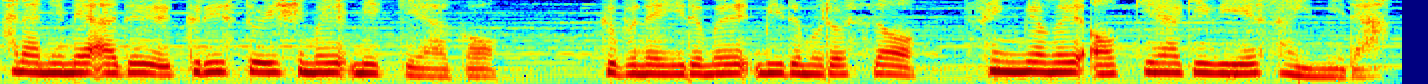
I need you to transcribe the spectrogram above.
하나님의 아들 그리스도이심을 믿게 하고 그분의 이름을 믿음으로써 생명을 얻게 하기 위해서입니다.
